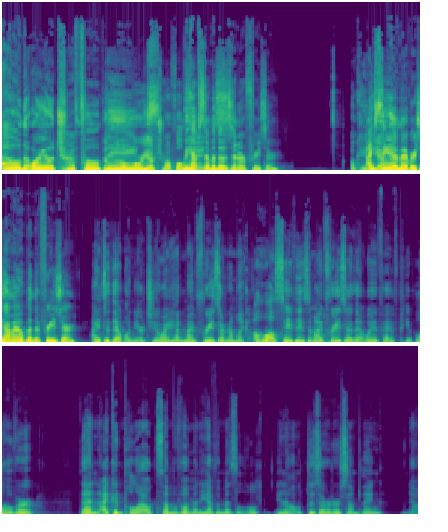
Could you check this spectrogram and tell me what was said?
Oh, the Oreo truffle the things. little Oreo truffle We have some of things. those in our freezer. Okay, I yeah. see them every time I open the freezer. I did that one year too. I had in my freezer and I'm like, oh, I'll save these in my freezer. And that way, if I have people over, then I can pull out some of them and have them as a little, you know, dessert or something. No,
